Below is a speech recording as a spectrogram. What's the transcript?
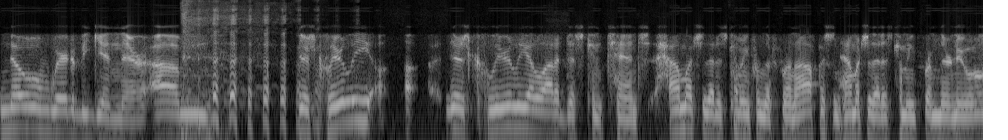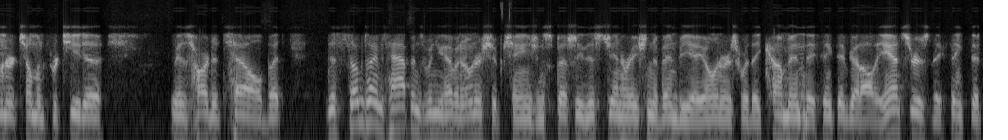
know where to begin there. Um, there's clearly uh, there's clearly a lot of discontent. How much of that is coming from the front office, and how much of that is coming from their new owner, Tillman Fertitta, is hard to tell. But this sometimes happens when you have an ownership change, and especially this generation of NBA owners, where they come in, they think they've got all the answers, they think that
